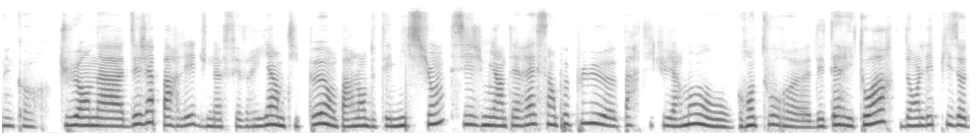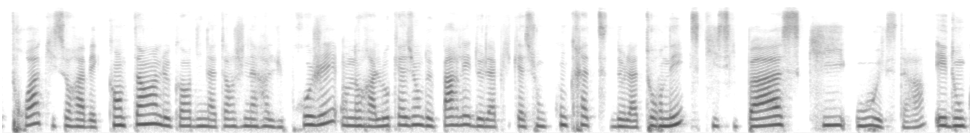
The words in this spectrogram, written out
D'accord. Tu en as déjà parlé du 9 février un petit peu en parlant de tes missions. Si je m'y intéresse un peu plus euh, particulièrement au grand tour euh, des territoires, dans l'épisode 3 qui sera avec Quentin, le coordinateur général du projet, on aura l'occasion de parler de l'application concrète de la tournée, ce qui s'y passe, qui, où, etc. Et donc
